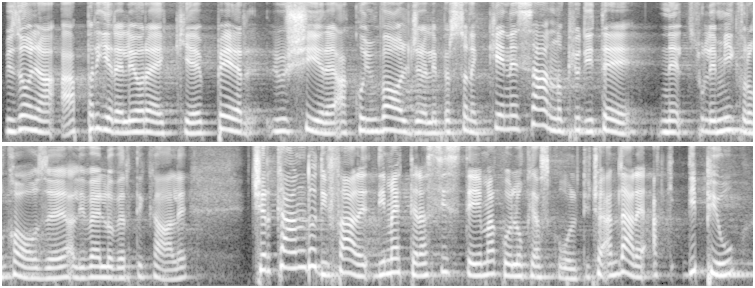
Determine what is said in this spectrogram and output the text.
bisogna aprire le orecchie per riuscire a coinvolgere le persone che ne sanno più di te nel, sulle micro cose a livello verticale cercando di, fare, di mettere a sistema quello che ascolti, cioè andare a, di più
